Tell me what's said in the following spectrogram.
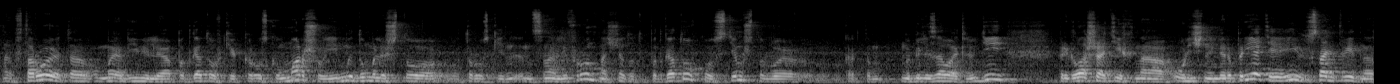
Второе, это мы объявили о подготовке к русскому маршу, и мы думали, что вот русский национальный фронт начнет эту подготовку с тем, чтобы как-то мобилизовать людей, приглашать их на уличные мероприятия, и станет видно,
